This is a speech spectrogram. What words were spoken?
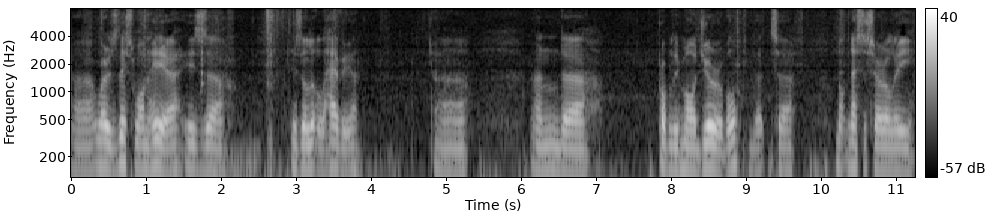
uh, whereas this one here is is a little heavier and probably more durable, but uh, not necessarily.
